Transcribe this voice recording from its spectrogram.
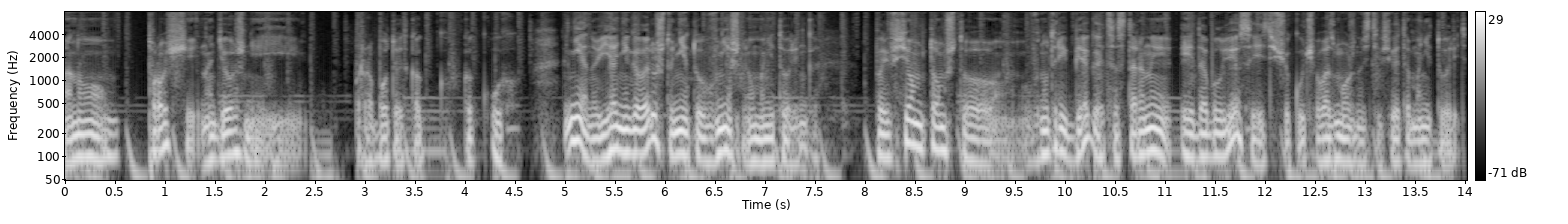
оно проще, надежнее и работает как, как ух. Не, ну я не говорю, что нету внешнего мониторинга. При всем том, что внутри бегает, со стороны AWS есть еще куча возможностей все это мониторить.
